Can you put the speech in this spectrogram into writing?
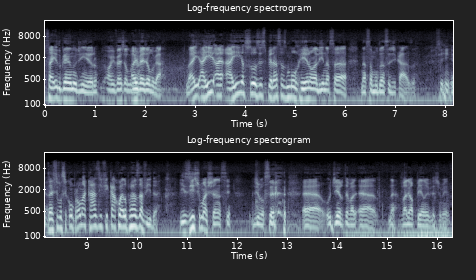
saído ganhando dinheiro ao invés de alugar. Ao invés de alugar. Aí, aí, aí as suas esperanças morreram ali nessa, nessa mudança de casa. Sim, então é. é se você comprar uma casa e ficar com ela pro resto da vida. Existe uma chance de você é, o dinheiro ter é, né, valeu a pena o investimento.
